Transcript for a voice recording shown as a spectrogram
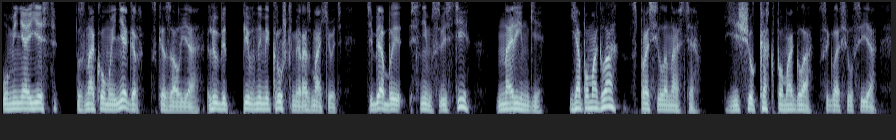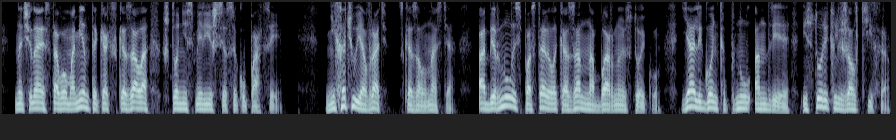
«У меня есть знакомый негр», — сказал я, — «любит пивными кружками размахивать. Тебя бы с ним свести на ринге». «Я помогла?» — спросила Настя. «Еще как помогла», — согласился я, начиная с того момента, как сказала, что не смиришься с оккупацией. «Не хочу я врать», — сказала Настя. Обернулась, поставила казан на барную стойку. Я легонько пнул Андрея. Историк лежал тихо.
